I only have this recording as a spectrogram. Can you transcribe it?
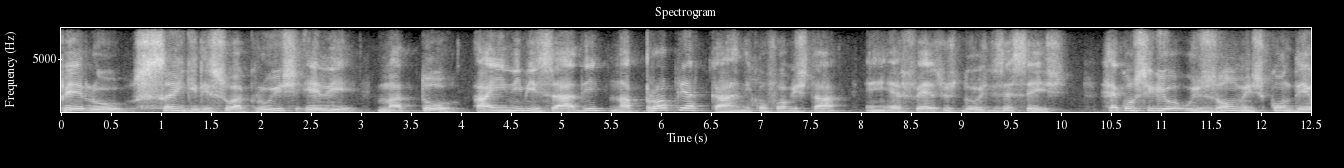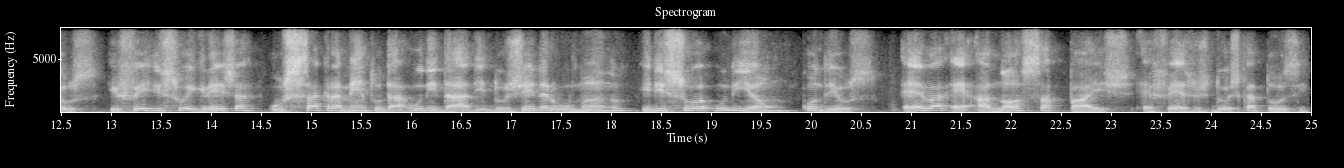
pelo sangue de sua cruz, ele matou a inimizade na própria carne, conforme está em Efésios 2,16 reconciliou os homens com Deus e fez de sua igreja o sacramento da unidade do gênero humano e de sua união com Deus. Ela é a nossa paz. Efésios 2,14.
